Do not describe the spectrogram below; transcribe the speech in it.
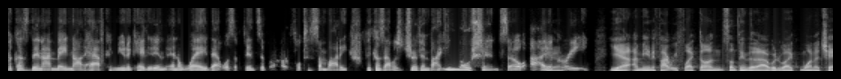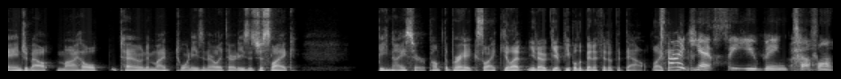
because then I may not have communicated in, in a way that was offensive or hurtful to somebody because I was driven by emotion. So I Yeah. agree. yeah i mean if i reflect on something that i would like want to change about my whole tone in my 20s and early 30s it's just like be nicer pump the brakes like you let you know give people the benefit of the doubt like I and- can't see you being tough on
